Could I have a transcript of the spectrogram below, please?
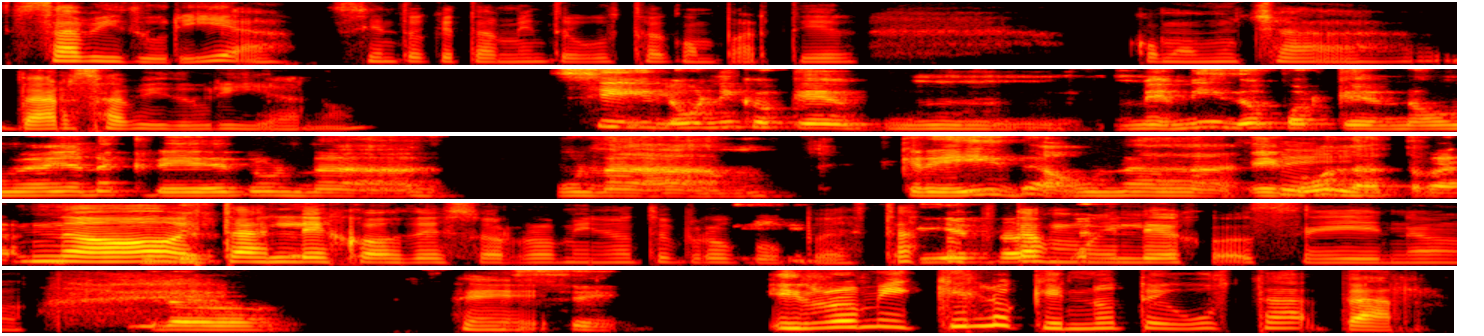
sabiduría. Siento que también te gusta compartir como mucha, dar sabiduría, ¿no? Sí, lo único que mm, me mido porque no me vayan a creer una, una creída, una Sí. ególatra. No, estás lejos de eso, Romy, no te preocupes. Estás, muy lejos, sí, no. pero Sí. sí, Y Romy, ¿qué es lo que no te gusta dar?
